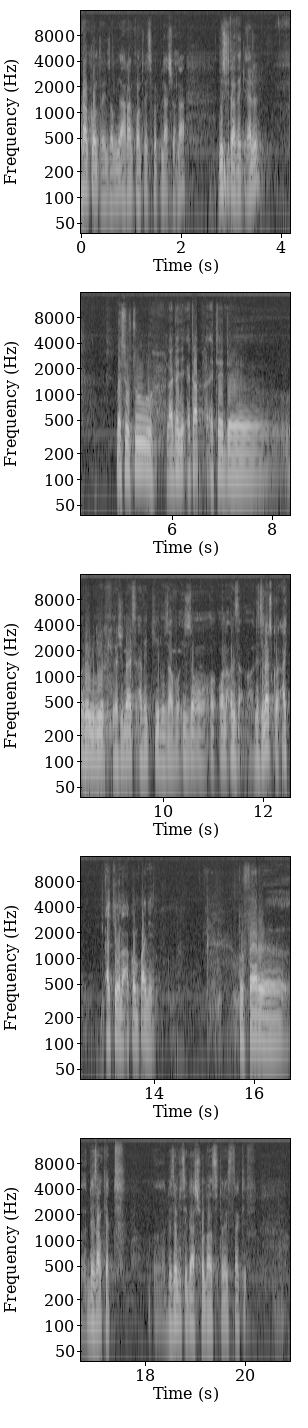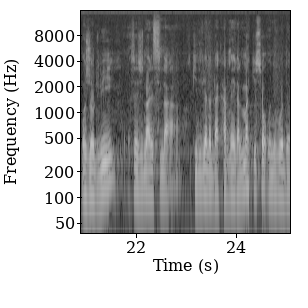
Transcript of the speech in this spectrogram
à rencontrer ces populations-là, discuter avec elles. Mais surtout, la dernière étape était de réunir les journalistes avec qui nous avons, ils ont, les journalistes à, qui on a accompagné pour faire euh, des enquêtes, euh, des investigations dans le secteur extractif. Aujourd'hui, ces journalistes-là, qui viennent de Dakar, mais également qui sont au niveau de,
